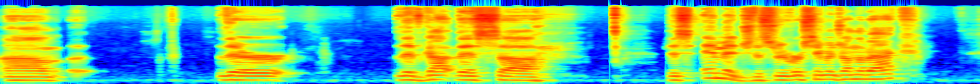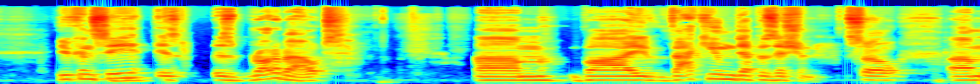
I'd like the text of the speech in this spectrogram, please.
uh, they're they've got this uh, this image, this reverse image on the back. You can see mm-hmm. is is brought about um, by vacuum deposition. So um,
